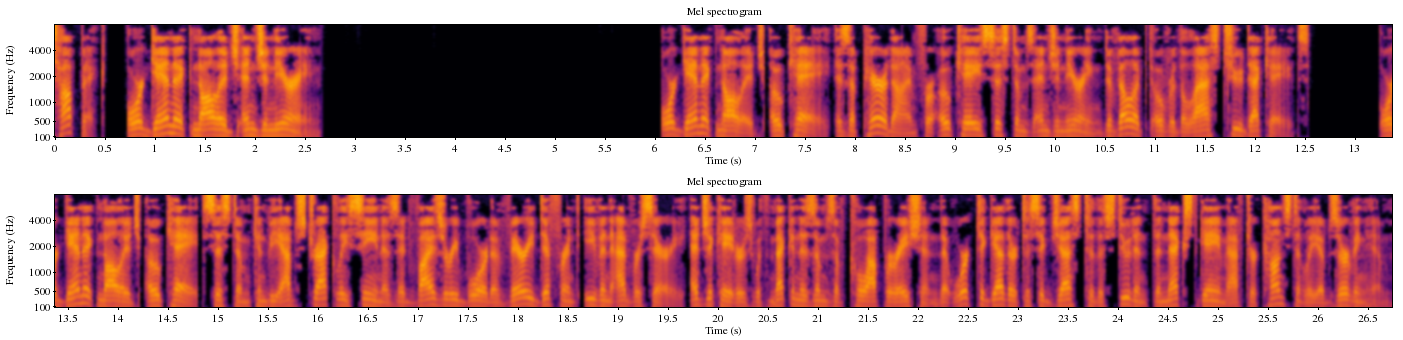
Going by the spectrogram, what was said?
Topic: Organic knowledge engineering. Organic knowledge OK is a paradigm for OK systems engineering developed over the last two decades. Organic knowledge OK system can be abstractly seen as advisory board of very different even adversary educators with mechanisms of cooperation that work together to suggest to the student the next game after constantly observing him.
